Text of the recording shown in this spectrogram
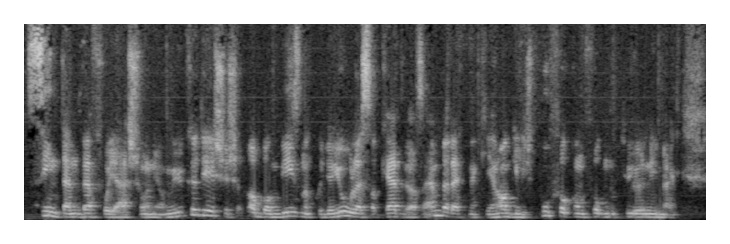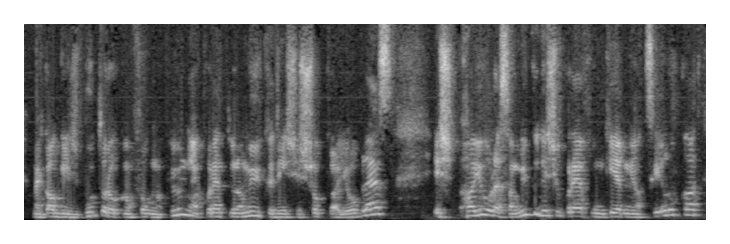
szinten befolyásolni a működés, és abban bíznak, hogy jó lesz a kedve az embereknek, ilyen agilis puffokon fognak ülni, meg, meg agilis butorokon fognak ülni, akkor ettől a működés is sokkal jobb lesz, és ha jó lesz a működés, akkor el fogunk érni a célokat,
